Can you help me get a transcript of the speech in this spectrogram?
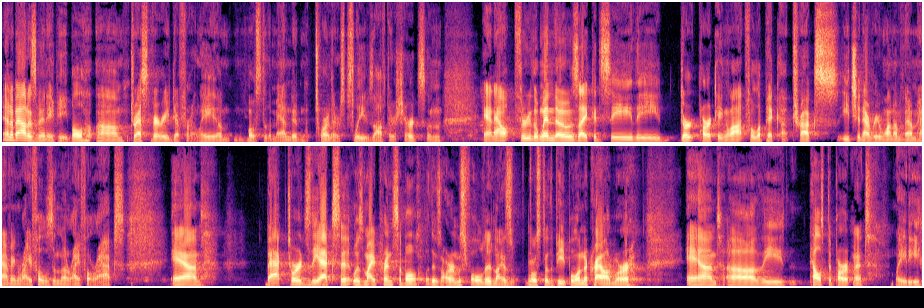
and about as many people, um, dressed very differently. Um, most of the men did tore their sleeves off their shirts, and and out through the windows, I could see the dirt parking lot full of pickup trucks, each and every one of them having rifles in the rifle racks, and Back towards the exit was my principal with his arms folded, as most of the people in the crowd were. And uh, the health department lady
